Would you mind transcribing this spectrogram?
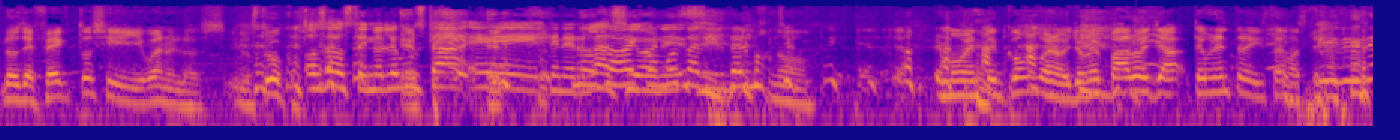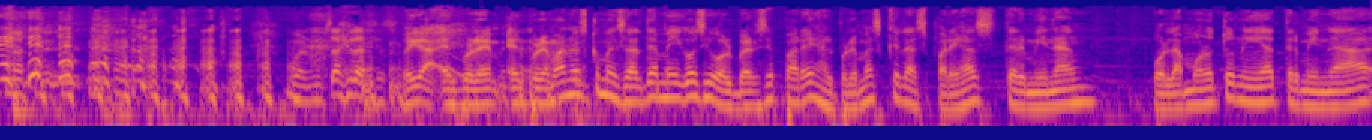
los defectos y bueno, y los, y los trucos. O sea, a usted no le gusta eh, tener No sabe cómo relaciones. salir del No. El momento en que, bueno, yo me paro ya, tengo una entrevista más que... bueno, muchas gracias. Oiga, el problema, el problema no es comenzar de amigos y volverse pareja. El problema es que las parejas terminan, por la monotonía, termina,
